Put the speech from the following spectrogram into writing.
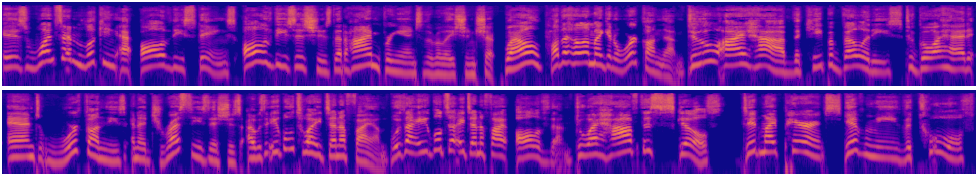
is once I'm looking at all of these things, all of these issues that I'm bringing into the relationship, well, how the hell am I going to work on them? Do I have the capabilities to go ahead and work on these and address these issues? I was able to identify them. Was I able to identify all of them? Do I have the skills did my parents give me the tools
